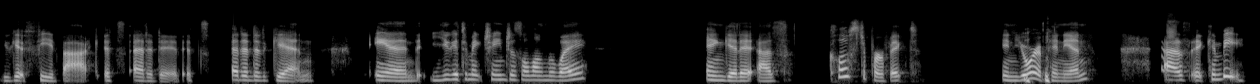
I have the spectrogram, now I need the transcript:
you get feedback, it's edited, it's edited again, and you get to make changes along the way and get it as close to perfect, in your opinion, as it can be.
